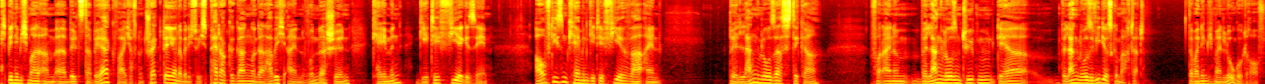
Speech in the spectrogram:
Ich bin nämlich mal am äh, Bilsterberg, war ich auf einem Track Day und da bin ich durchs Paddock gegangen und dann habe ich einen wunderschönen Cayman GT4 gesehen. Auf diesem Cayman GT4 war ein belangloser Sticker von einem belanglosen Typen, der belanglose Videos gemacht hat. Da war nämlich mein Logo drauf.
